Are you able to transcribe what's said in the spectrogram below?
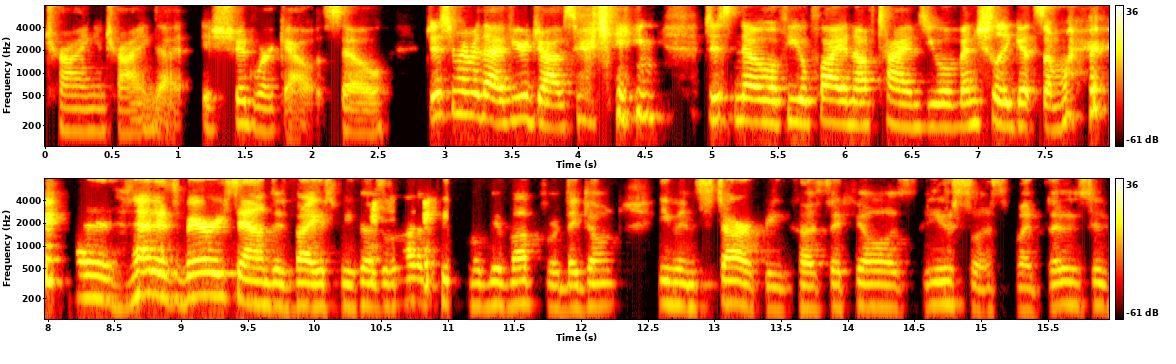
trying and trying, that it should work out. So just remember that if you're job searching, just know if you apply enough times, you will eventually get somewhere. that is very sound advice because a lot of people give up or they don't even start because they feel it's useless. But those who,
